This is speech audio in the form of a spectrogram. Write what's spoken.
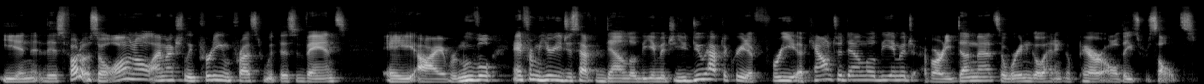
in this photo. So all in all, I'm actually pretty impressed with this Vance AI removal. And from here, you just have to download the image. You do have to create a free account to download the image. I've already done that. So we're gonna go ahead and compare all these results.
